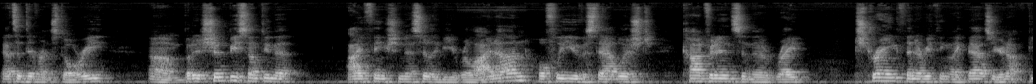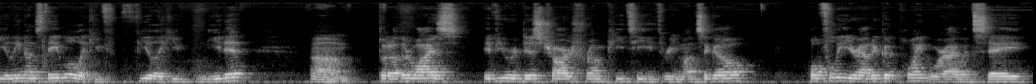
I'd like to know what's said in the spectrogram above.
that's a different story. Um, but it shouldn't be something that I think should necessarily be relied on. Hopefully, you've established confidence in the right strength and everything like that, so you're not feeling unstable, like you feel like you need it. Um, but otherwise, if you were discharged from PT three months ago, hopefully you're at a good point where I would say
